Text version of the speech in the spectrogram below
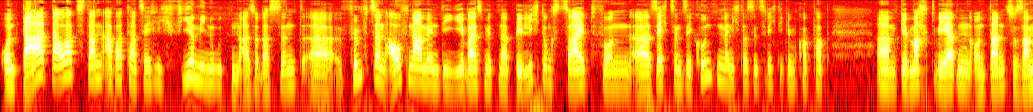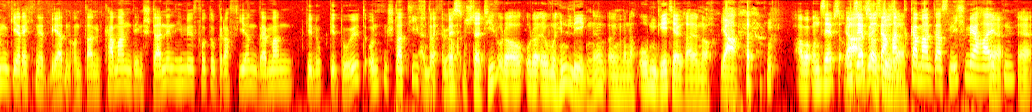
Und da dauert es dann aber tatsächlich vier Minuten. Also das sind äh, 15 Aufnahmen, die jeweils mit einer Belichtungszeit von äh, 16 Sekunden, wenn ich das jetzt richtig im Kopf habe, ähm, gemacht werden und dann zusammengerechnet werden und dann kann man den Sternenhimmel fotografieren, wenn man genug Geduld und ein Stativ Am dafür besten hat. ein Stativ oder, oder irgendwo hinlegen, ne? Irgendwann nach oben geht ja gerade noch. Ja, Aber und selbst, ja und selbst also in der Hand kann man das nicht mehr halten. ja, ja.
